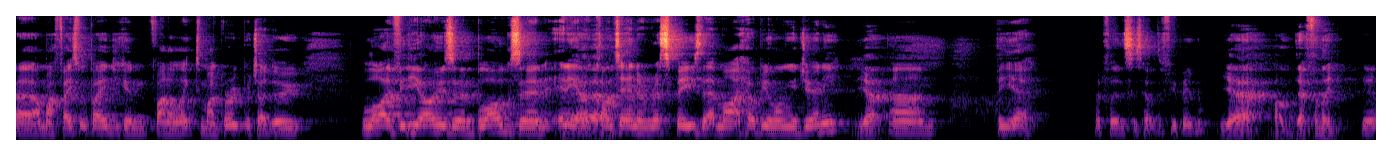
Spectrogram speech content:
uh, on my Facebook page, you can find a link to my group, which I do live videos and blogs and any other content and recipes that might help you along your journey. Yeah. Um, but yeah, hopefully this has helped a few people. Yeah. Oh, definitely. Yeah.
